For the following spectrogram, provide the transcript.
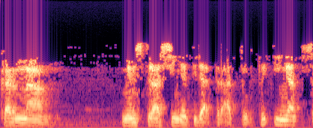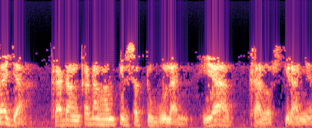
karena menstruasinya tidak teratur itu ingat saja kadang-kadang hampir satu bulan ya kalau sekiranya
